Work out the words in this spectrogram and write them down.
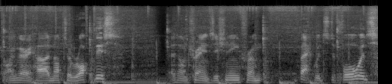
Trying very hard not to rock this as I'm transitioning from backwards to forwards.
